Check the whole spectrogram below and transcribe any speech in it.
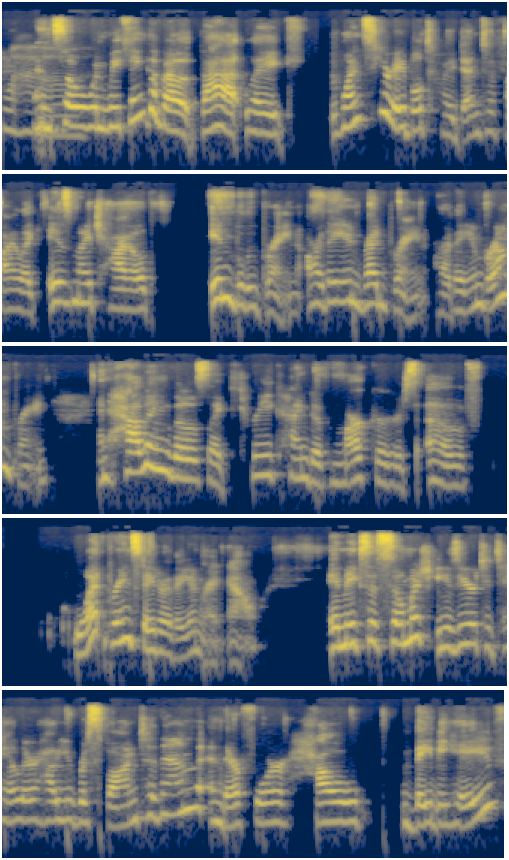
Wow. And so when we think about that, like once you're able to identify, like, is my child in blue brain? Are they in red brain? Are they in brown brain? And having those like three kind of markers of what brain state are they in right now? It makes it so much easier to tailor how you respond to them and therefore how they behave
